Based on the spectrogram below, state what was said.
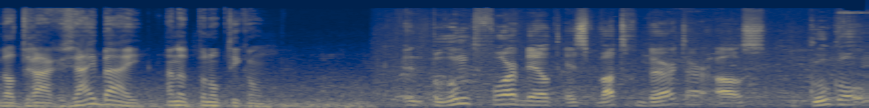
Wat dragen zij bij aan het panopticon? Een beroemd voorbeeld is wat gebeurt er als Google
